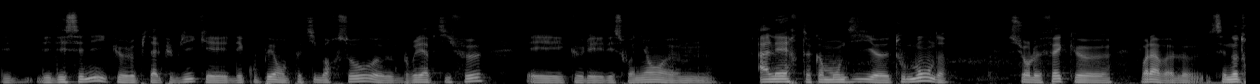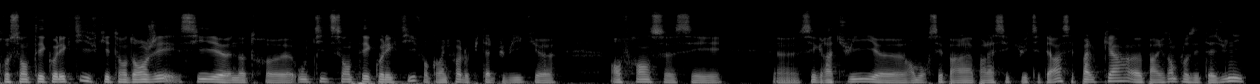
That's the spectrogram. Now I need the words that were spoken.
des, décennies que l'hôpital public est découpé en petits morceaux, euh, brûlé à petit feu, et que les, soignants euh, alertent, comme on dit, tout le monde sur le fait que voilà, c'est notre santé collective qui est en danger si notre outil de santé collectif, encore une fois, l'hôpital public en France, c'est euh, gratuit, euh, remboursé par la, par Sécu, etc. C'est pas le cas, euh, par exemple, aux États-Unis.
